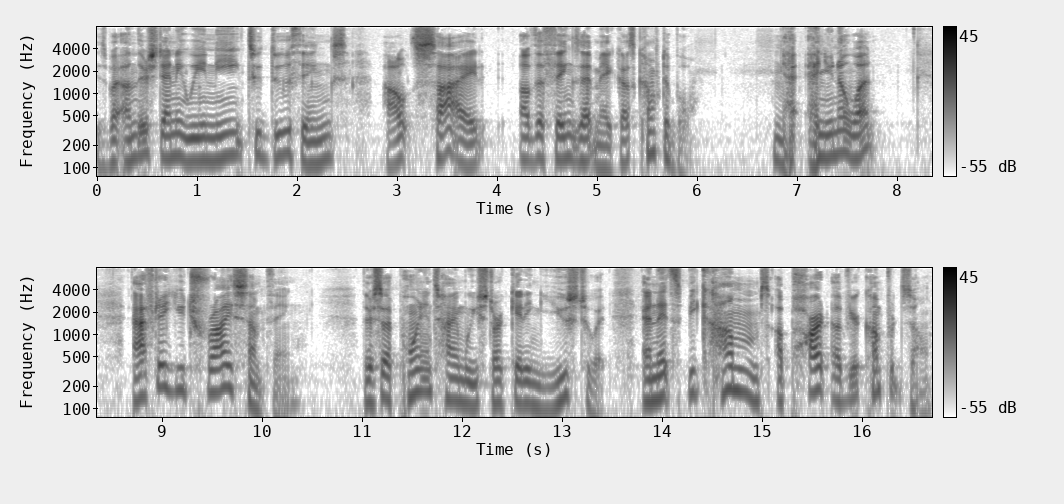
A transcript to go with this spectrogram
is by understanding we need to do things outside of the things that make us comfortable. And you know what? After you try something, there's a point in time where you start getting used to it and it becomes a part of your comfort zone.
